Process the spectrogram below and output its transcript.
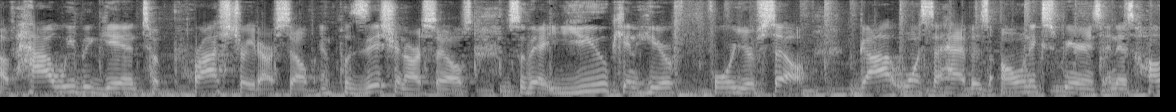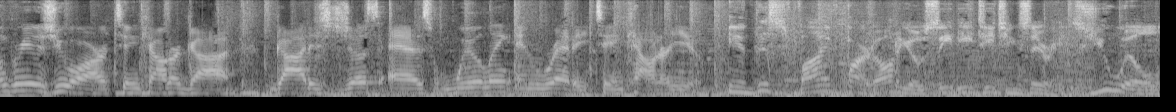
of how we begin to prostrate ourselves and position ourselves so that you can hear for yourself. God wants to have his own experience, and as hungry as you are to encounter God, God is just as willing and ready to encounter you. In this five part audio CD teaching series, you will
